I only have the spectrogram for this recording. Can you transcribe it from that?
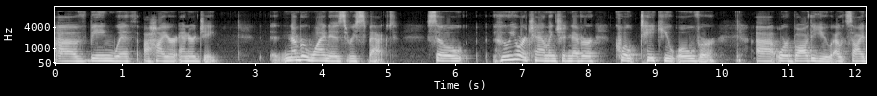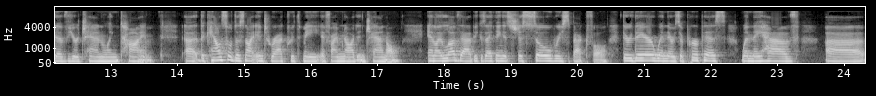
of being with a higher energy. Number 1 is respect. So who you are channeling should never quote take you over uh, or bother you outside of your channeling time. Uh, the council does not interact with me if I'm not in channel. And I love that because I think it's just so respectful. They're there when there's a purpose, when they have uh,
